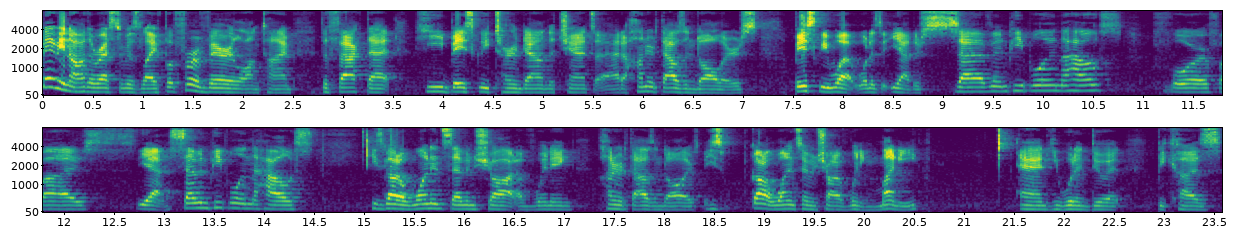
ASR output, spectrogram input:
Maybe not the rest of his life, but for a very long time. The fact that he basically turned down the chance at $100,000. Basically, what? What is it? Yeah, there's seven people in the house. Four, five, yeah, seven people in the house. He's got a one in seven shot of winning $100,000. He's got a one in seven shot of winning money, and he wouldn't do it because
